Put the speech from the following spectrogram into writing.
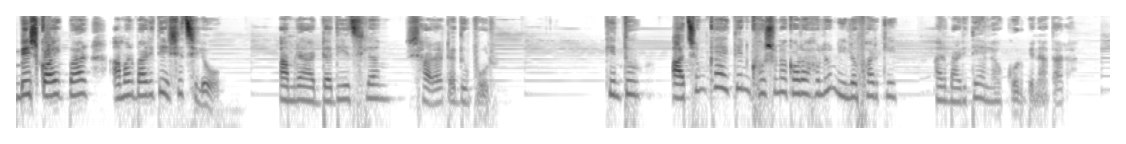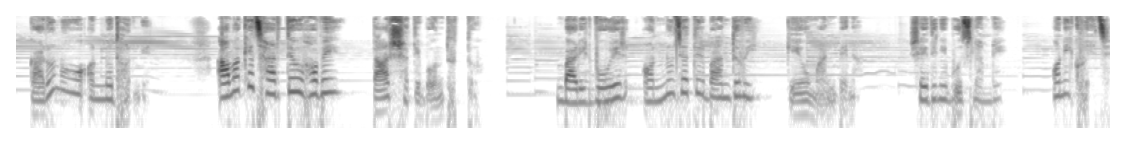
বেশ কয়েকবার আমার বাড়িতে এসেছিল। আমরা আড্ডা দিয়েছিলাম সারাটা দুপুর। কিন্তু আচমকা একদিন ঘোষণা করা হলো নীলোফারকে আর বাড়িতে অ্যালাউ করবে না তারা, কারণ ও অন্য ধর্মের আমাকে ছাড়তেও হবে তার সাথে বন্ধুত্ব। বাড়ির বউয়ের অন্য জাতের বান্ধবী কেউ মানবে না। সেদিনই বুঝলাম রে, অনেক হয়েছে,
